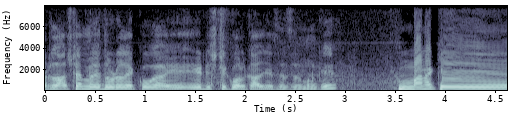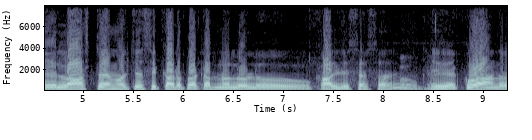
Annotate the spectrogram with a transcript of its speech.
సార్ లాస్ట్ టైం దూడలు ఎక్కువగా ఏ ఏ డిస్టిక్ వాళ్ళు కాల్ చేశారు సార్ మనకి? మనకి లాస్ట్ టైం వచ్చేసి కడప కర్నూలు వాళ్ళు కాల్ చేశారు సార్. ఇవి ఎక్కువ ఆంధ్ర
